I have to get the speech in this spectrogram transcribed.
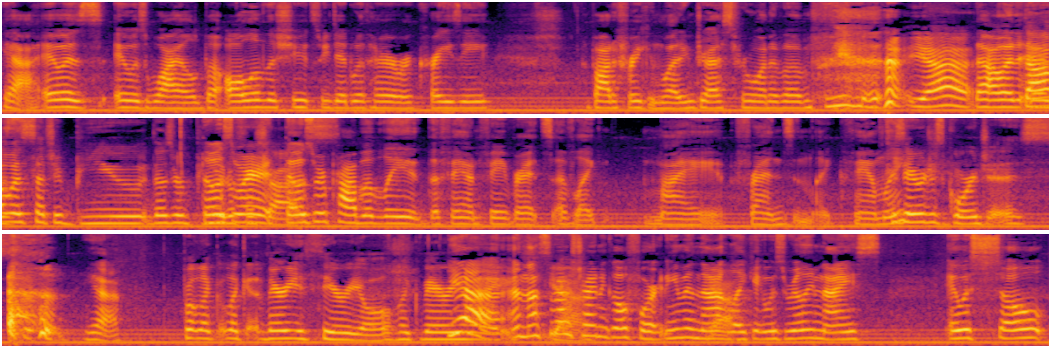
Yeah, it was it was wild. But all of the shoots we did with her were crazy. I bought a freaking wedding dress for one of them. yeah. That one That was such a beau Those were beautiful those were shots. those were probably the fan favorites of like my friends and like because family. they were just gorgeous, yeah, but like like very ethereal, like very yeah, like- and that's what I was trying to go for. And even that, Yeah. like, it was really nice. It was so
